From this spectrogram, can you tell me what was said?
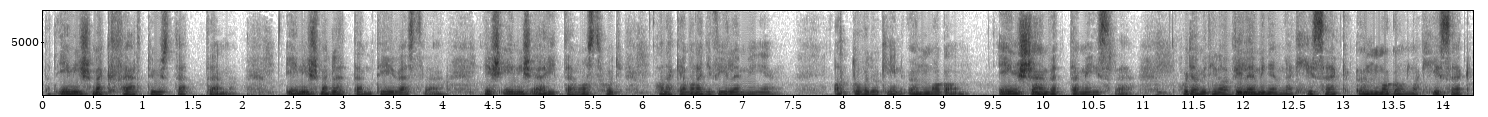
Tehát én is megfertőztettem, én is meglettem tévesztve, és én is elhittem azt, hogy ha nekem van egy véleményem, attól vagyok én önmagam. Én sem vettem észre, hogy amit én a véleményemnek hiszek, önmagamnak hiszek,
